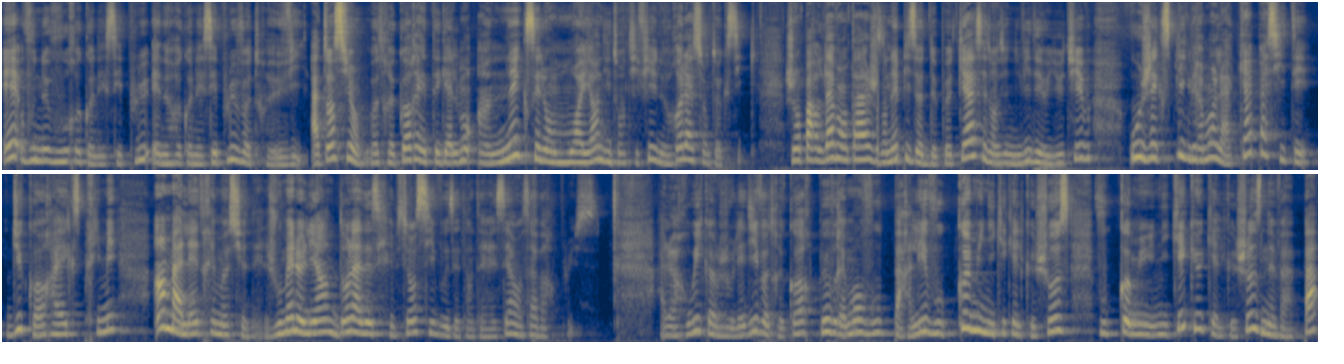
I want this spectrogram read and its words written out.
et vous ne vous reconnaissez plus et ne reconnaissez plus votre vie. Attention, votre corps est également un excellent moyen d'identifier une relation toxique. J'en parle davantage dans un épisode de podcast et dans une vidéo YouTube où j'explique vraiment la capacité du corps à exprimer un mal-être émotionnel. Je vous mets le lien dans la description si vous êtes intéressé à en savoir plus. Alors oui, comme je vous l'ai dit, votre corps peut vraiment vous parler, vous communiquer quelque chose, vous communiquer que quelque chose ne va pas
